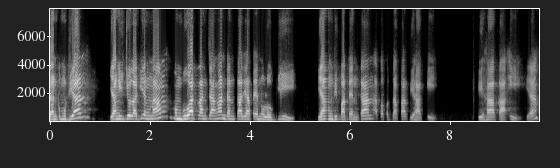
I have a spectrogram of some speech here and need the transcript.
Dan kemudian yang hijau lagi yang enam membuat rancangan dan karya teknologi yang dipatenkan atau terdaftar di HKI, di HKI ya.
